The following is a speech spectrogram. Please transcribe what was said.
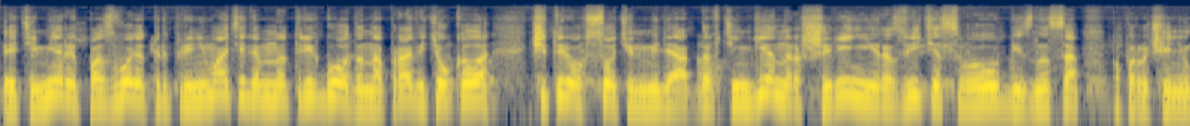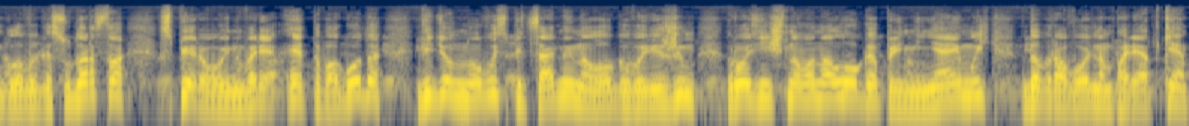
Эти меры позволят предпринимателям на три года направить около четырех сотен миллиардов тенге на расширение и развитие своего бизнеса бизнеса. По поручению главы государства с 1 января этого года введен новый специальный налоговый режим розничного налога, применяемый в добровольном порядке.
